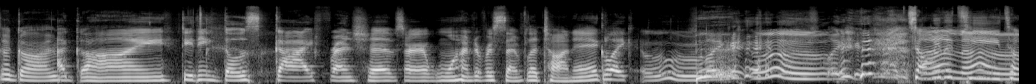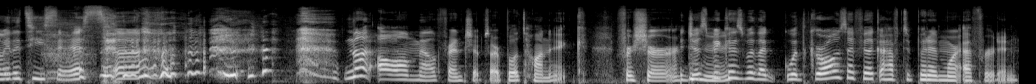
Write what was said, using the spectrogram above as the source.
a guy a guy? Do you think those guy friendships are 100% platonic? Like, ooh, like Ooh. like tell me the know. tea, tell me the tea, sis. Uh, not all male friendships are platonic for sure. Just Mm-hmm. because with a, with girls i feel like i have to put in more effort in.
